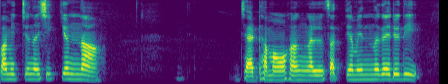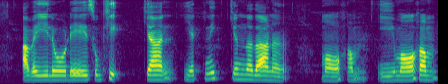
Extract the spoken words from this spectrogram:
വമിച്ചു നശിക്കുന്ന ജഡമോഹങ്ങൾ സത്യമെന്ന് കരുതി അവയിലൂടെ സുഖിക്കാൻ യത്നിക്കുന്നതാണ് മോഹം. ഈ മോഹം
